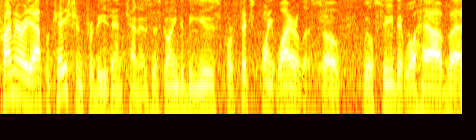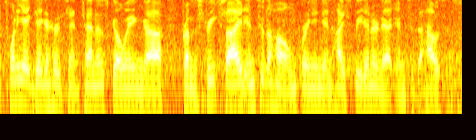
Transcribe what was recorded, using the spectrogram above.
primary application for these antennas is going to be used for fixed point wireless. So we'll see that we'll have uh, 28 gigahertz antennas going uh, from the street side into the home, bringing in high-speed internet into the houses.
